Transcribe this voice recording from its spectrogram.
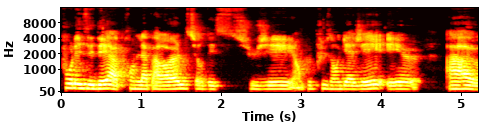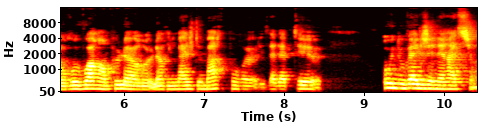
pour les aider à prendre la parole sur des sujets un peu plus engagés et euh, à euh, revoir un peu leur, leur, image de marque pour euh, les adapter aux nouvelles générations.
